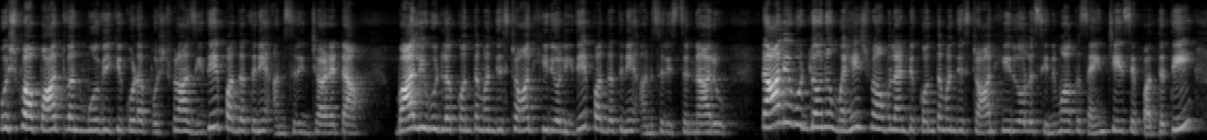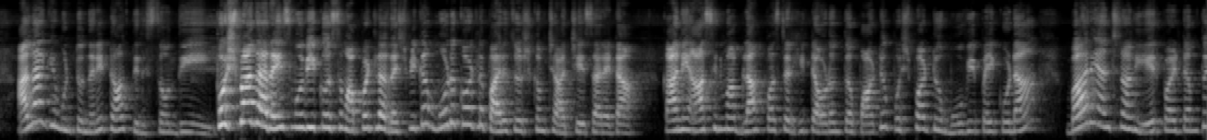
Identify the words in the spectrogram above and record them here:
పుష్ప పార్ట్ వన్ మూవీకి కూడా పుష్పరాజ్ ఇదే పద్ధతిని అనుసరించాడట. బాలీవుడ్లో కొంతమంది స్టార్ హీరోలు ఇదే పద్ధతిని అనుసరిస్తున్నారు. టాలీవుడ్లోనూ మహేష్ బాబు లాంటి కొంతమంది స్టార్ హీరోలు సినిమాకు సైన్ చేసే పద్ధతి అలాగే ఉంటుందని టాక్ తెలుస్తోంది. పుష్ప ద రైస్ మూవీ కోసం అప్పట్లో రష్మిక మూడు కోట్ల పారితోషికం ఛార్జ్ చేశారట. కానీ ఆ సినిమా బ్లాక్ బస్టర్ హిట్ అవడంతో పాటు పుష్ప టూ మూవీపై కూడా భారీ అంచనాలు ఏర్పడటంతో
